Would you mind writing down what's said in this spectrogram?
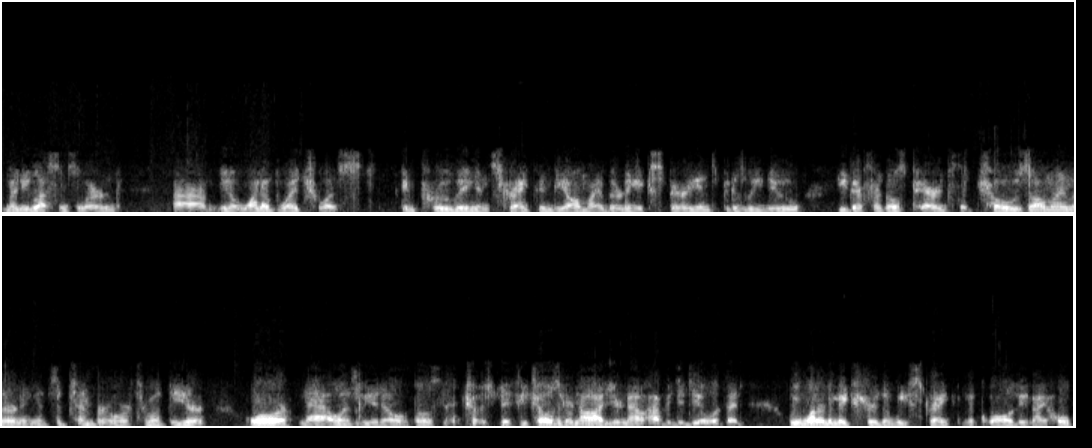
Many lessons learned. Um, you know, one of which was improving and strengthening the online learning experience because we knew either for those parents that chose online learning in September or throughout the year, or now, as we know, those that chose, if you chose it or not, you're now having to deal with it. We wanted to make sure that we strengthen the quality, and I hope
